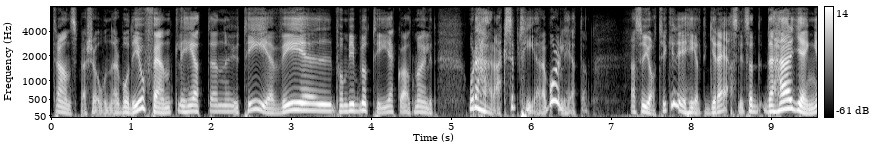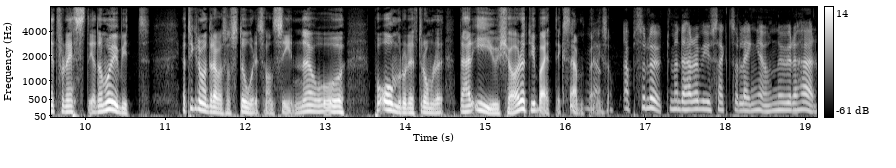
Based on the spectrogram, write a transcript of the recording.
transpersoner, både i offentligheten, i tv, från bibliotek och allt möjligt. Och det här accepterar borgerligheten. Alltså jag tycker det är helt gräsligt. Så det här gänget från SD, de har ju blivit jag tycker de har drabbats av storhetsvansinne och på område efter område. Det här EU-köret är ju bara ett exempel. Ja, liksom. Absolut, men det här har vi ju sagt så länge och nu är det här.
